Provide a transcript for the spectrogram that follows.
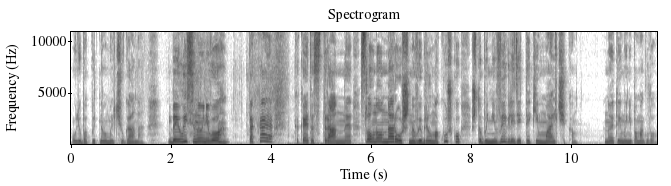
у любопытного мальчугана. Да и лысина у него такая какая-то странная, словно он нарочно выбрал макушку, чтобы не выглядеть таким мальчиком. Но это ему не помогло,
